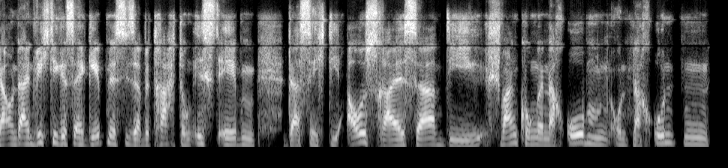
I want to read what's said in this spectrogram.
ja, und ein wichtiges Ergebnis dieser Betrachtung ist eben, dass sich die Ausreißer, die Schwankungen nach oben und nach unten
